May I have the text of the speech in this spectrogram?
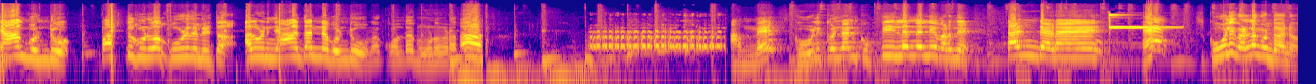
ഞാൻ കൊണ്ടുപോകും പത്ത് ഗുണ കൂടുതൽ ഇട്ട അതുകൊണ്ട് ഞാൻ തന്നെ കൊണ്ടുപോകും കൊണ്ടുപോയി മൂന്നും കൂടെ. അമ്മേ സ്കൂളിൽ കൊണ്ടുപോകാൻ കുപ്പി ഇല്ലെന്നല്ലേ പറഞ്ഞേ. തണ്ടടേ. ഏ? സ്കൂളിൽ വെള്ളം കൊണ്ടുപോകാനോ?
